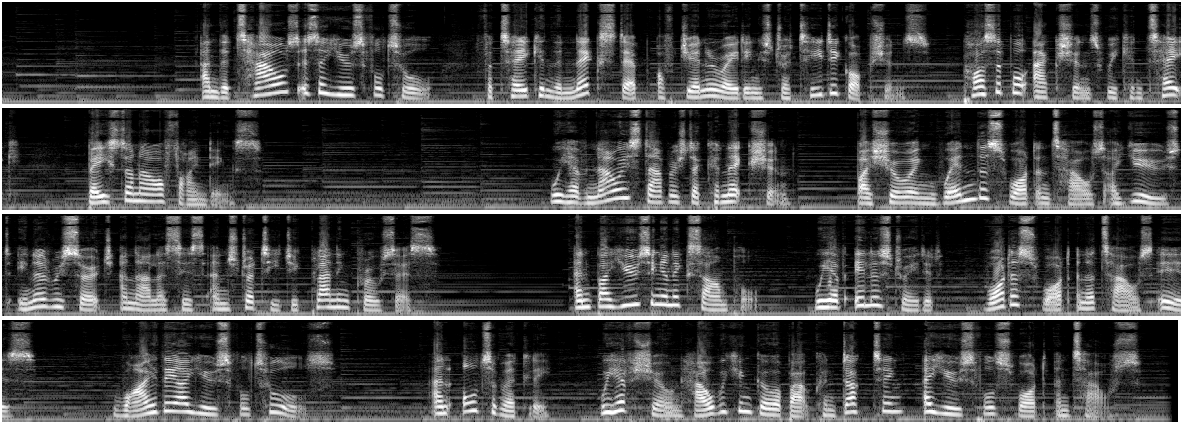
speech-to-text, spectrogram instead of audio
And the TOWS is a useful tool for taking the next step of generating strategic options, possible actions we can take based on our findings. We have now established a connection by showing when the SWOT and TOWS are used in a research analysis and strategic planning process. And by using an example, we have illustrated what a SWOT and a TOWS is, why they are useful tools, and ultimately, we have shown how we can go about conducting a useful SWOT and TOWS.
